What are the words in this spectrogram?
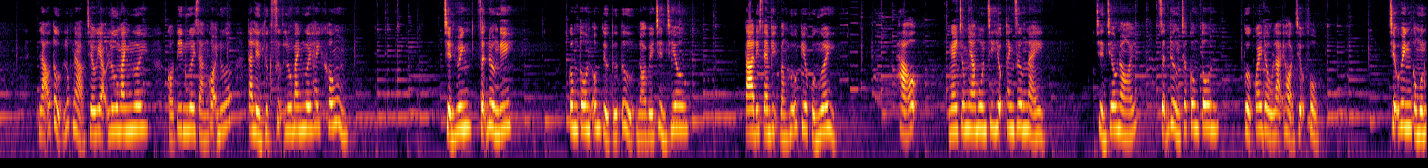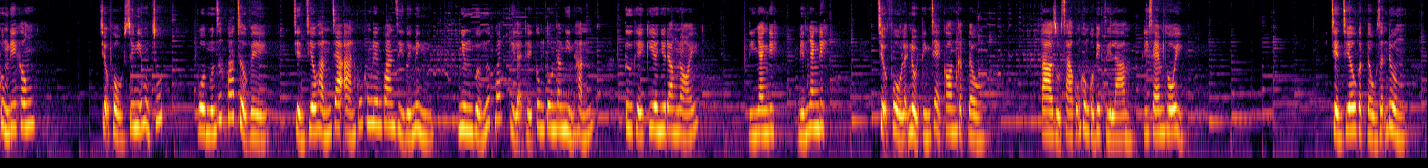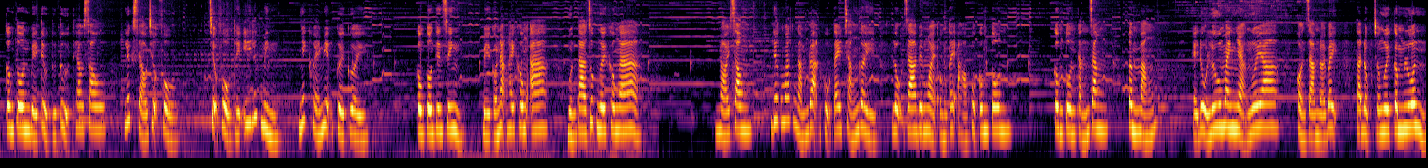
lão tử lúc nào trêu ghẹo lưu manh ngươi, có tin ngươi dám gọi nữa, ta liền thực sự lưu manh ngươi hay không? Triển huynh, dẫn đường đi. Công tôn ôm tiểu tứ tử nói với triển chiêu. Ta đi xem vị bằng hữu kia của ngươi. Hảo, ngay trong nhà môn chi hiệu thanh dương này. Triển chiêu nói, dẫn đường cho công tôn, vừa quay đầu lại hỏi triệu phổ. Triệu huynh có muốn cùng đi không? Triệu phổ suy nghĩ một chút, vốn muốn dứt khoát trở về, triển chiêu hắn tra án cũng không liên quan gì với mình, nhưng vừa ngước mắt thì lại thấy công tôn đang nhìn hắn. Tư thế kia như đang nói, đi nhanh đi, biến nhanh đi. Triệu phổ lại nổi tính trẻ con gật đầu. Ta dù sao cũng không có việc gì làm, đi xem thôi. Triển chiêu gật đầu dẫn đường, công tôn bế tiểu tứ tử theo sau, liếc xéo triệu phổ. Triệu phổ thấy y liếc mình, nhếch khóe miệng cười cười. Công tôn tiên sinh, bế có nặng hay không a Muốn ta giúp ngươi không a Nói xong, liếc mắt ngắm đoạn cổ tay trắng gầy lộ ra bên ngoài ống tay áo của công tôn. Công tôn cắn răng, tầm mắng. Cái đồ lưu manh nhà ngươi a còn dám nói bậy, ta độc cho ngươi câm luôn.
